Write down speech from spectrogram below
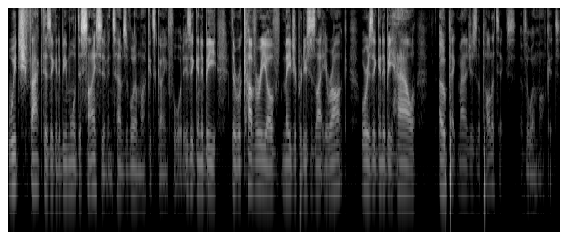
which factors are going to be more decisive in terms of oil markets going forward. Is it going to be the recovery of major producers like Iraq, or is it going to be how OPEC manages the politics of the oil market?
